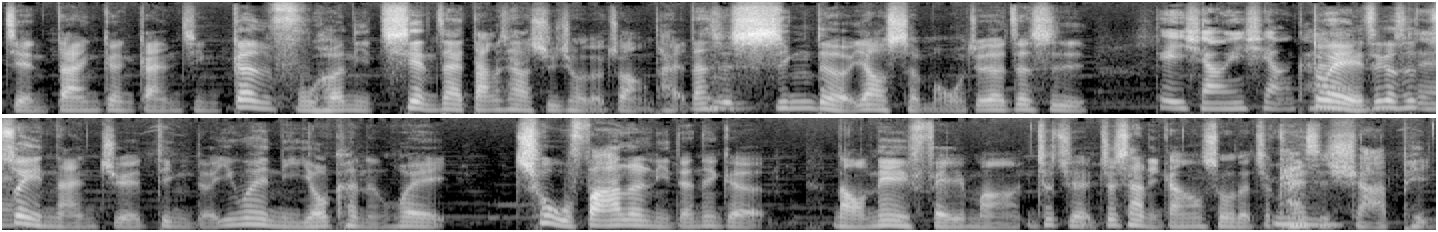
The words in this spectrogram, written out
简单、更干净、更符合你现在当下需求的状态。但是嗯。新的要什么，我觉得这是可以想一想看。对这个是最难决定的，因为你有可能会触发了你的那个。脑内啡嘛，你就觉得就像你刚刚说的，就开始嗯。shopping、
